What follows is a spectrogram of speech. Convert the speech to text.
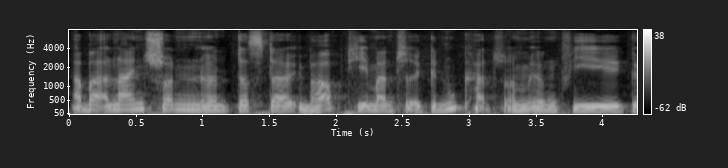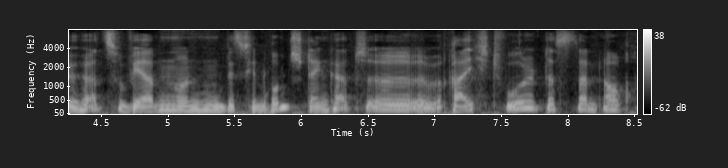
Aber allein schon, äh, dass da überhaupt jemand genug hat, um irgendwie gehört zu werden und ein bisschen rumstenkert, reicht wohl, dass dann auch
